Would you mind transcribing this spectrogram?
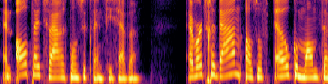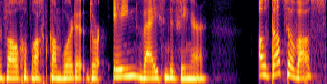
en altijd zware consequenties hebben. Er wordt gedaan alsof elke man ten val gebracht kan worden door één wijzende vinger. Als dat zo was,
